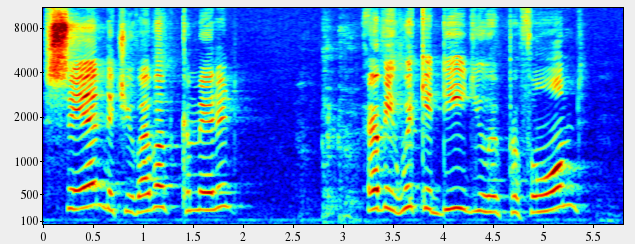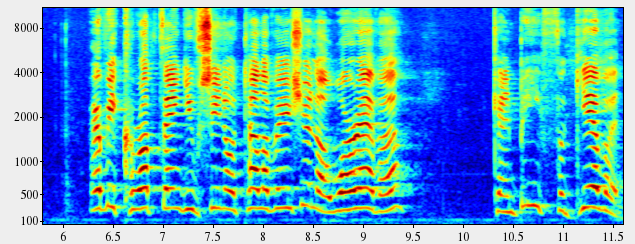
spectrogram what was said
sin that you've ever committed, every wicked deed you have performed, Every corrupt thing you've seen on television or wherever can be forgiven.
